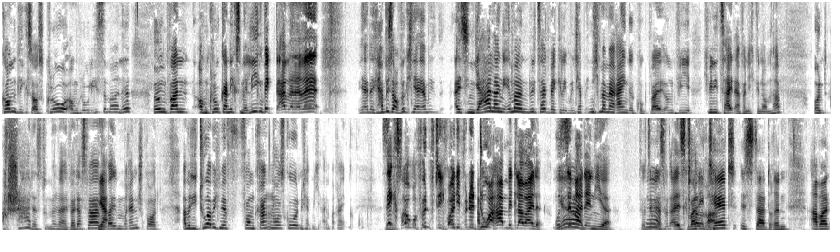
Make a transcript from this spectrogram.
kommt, liegst du aufs Klo, auf dem Klo liegst du mal, ne? Irgendwann auf dem Klo kann nichts mehr liegen, weg, da, da, da. Ja, da habe ich es auch wirklich, als ich ein Jahr lang immer nur die Zeit weggelegt bin, ich habe nicht mal mehr reingeguckt, weil irgendwie ich mir die Zeit einfach nicht genommen habe. Und ach schade, es tut mir leid, weil das war Ja. beim Rennsport. Aber die Tour habe ich mir vom Krankenhaus geholt und ich habe nicht einmal reingeguckt. 6,50 Euro wollen die für eine Tour haben mittlerweile. Wo Ja. sind wir denn hier? So, Ja, das wird alles teurer. Qualität ist da drin. Aber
